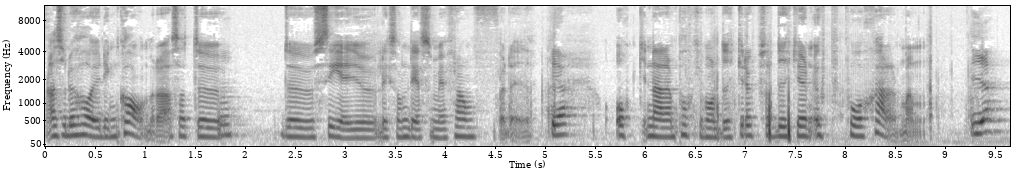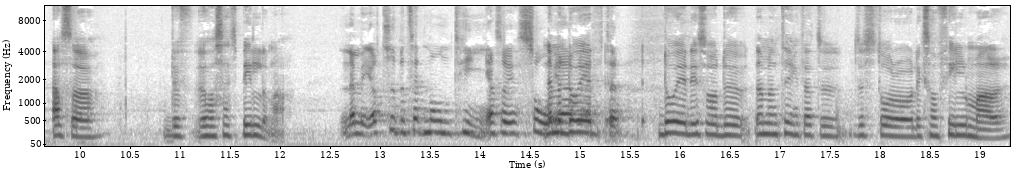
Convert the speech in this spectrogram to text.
alltså du har ju din kamera så att du, Mm. du ser ju liksom det som är framför dig. Ja. Och när en Pokémon dyker upp så dyker den upp på skärmen. Ja. Alltså, du, du har sett bilderna. Nej men jag har typ inte sett någonting. Alltså jag såg Nej men då är, efter. då är det så du, nej men tänk dig att du, du står och liksom filmar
